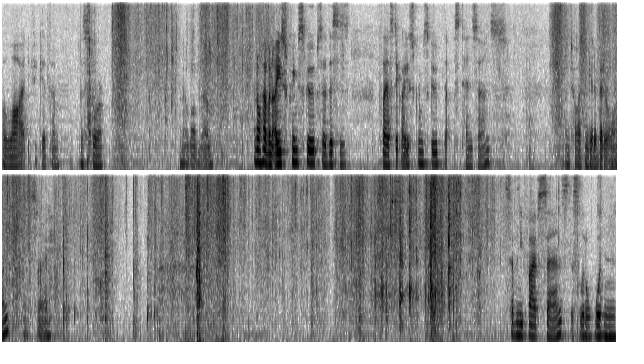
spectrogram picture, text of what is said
a lot if you get them in the store. And I love them. I don't have an ice cream scoop, so this is plastic ice cream scoop. That was 10 cents. Until I can get a better one. Let's see. 75 cents, this little wooden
